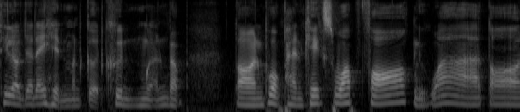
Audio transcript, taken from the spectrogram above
ที่เราจะได้เห็นมันเกิดขึ้นเหมือนแบบตอนพวก Pancake Swap Fork หรือว่าตอน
